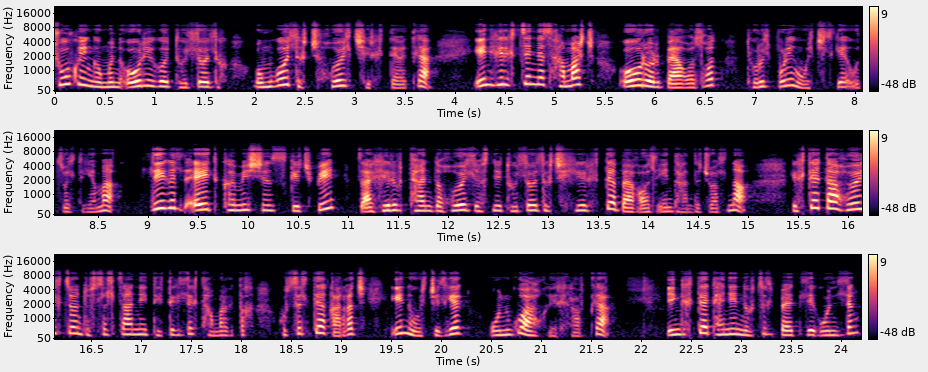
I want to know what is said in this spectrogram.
шүүхийн өмнө өөрийгөө төлөөлөх өмгөөлөгч хуульч хэрэгтэй байдаг. Энэ хэрэгцээнээс хамаарч өөр өөр байгууллагууд төрөл бүрийн үйлчилгээ үзүүлдэг юм а. Legal Aid Commissions гэж би за хэрв танд хууль ёсны төлөөлөгч хэрэгтэй байгаа бол энд хандаж болно. Гэхдээ та хууль зүйн туслалцааны тэтгэлэгт хамрагдах хүсэлтээ гаргаж энэ үйлчилгээг үнэгүй авах эрх авдаг. Ингэхдээ таны нөхцөл байдлыг үнэлэн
